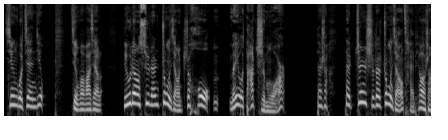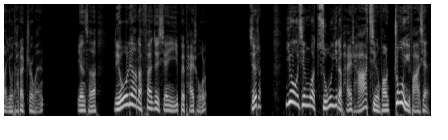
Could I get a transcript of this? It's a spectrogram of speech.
经过鉴定，警方发现了刘亮虽然中奖之后嗯没有打纸模，但是。在真实的中奖彩票上有他的指纹，因此刘亮的犯罪嫌疑被排除了。接着又经过逐一的排查，警方终于发现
